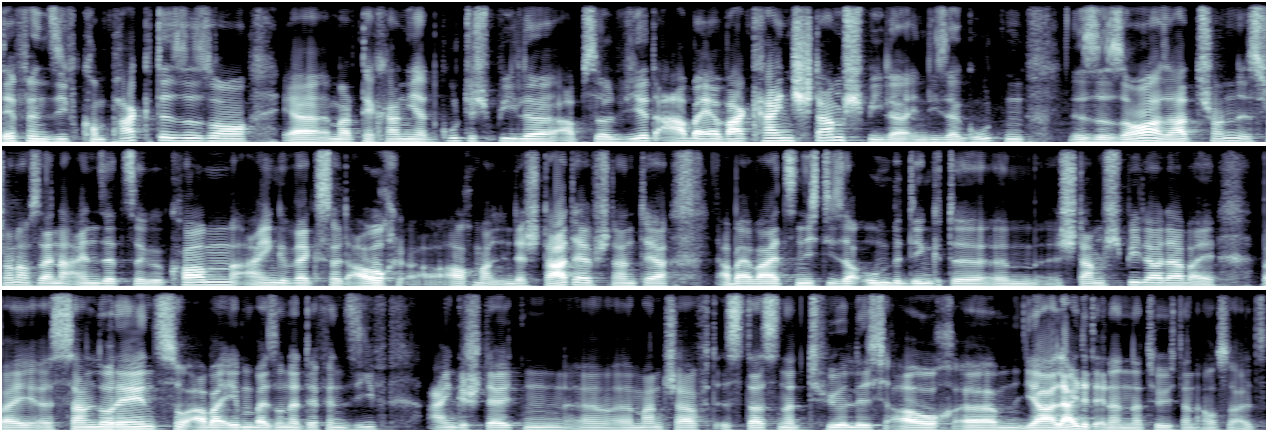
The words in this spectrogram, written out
defensiv kompakte Saison. Er, Martejani hat gute Spiele absolviert, aber er war kein Stamm Stammspieler in dieser guten Saison. Also hat schon, ist schon auf seine Einsätze gekommen, eingewechselt, auch, auch mal in der Startelf stand er, aber er war jetzt nicht dieser unbedingte ähm, Stammspieler dabei bei äh, San Lorenzo, aber eben bei so einer defensiv eingestellten äh, Mannschaft ist das natürlich auch, ähm, ja, leidet er dann natürlich dann auch so als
